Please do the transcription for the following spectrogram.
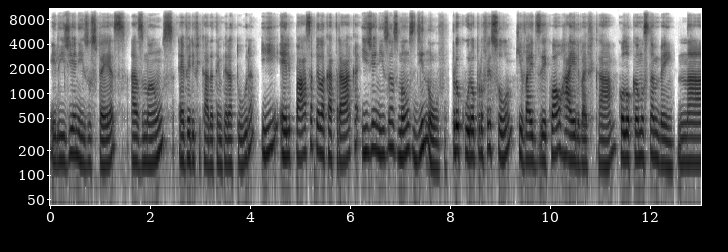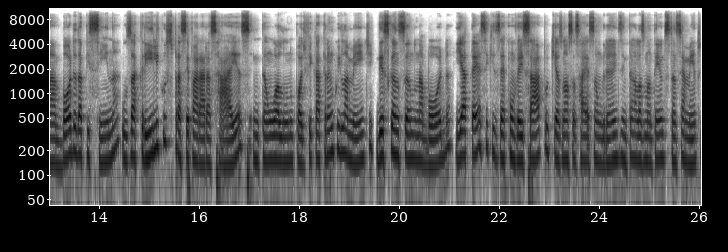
ele higieniza os pés, as mãos, é verificada a temperatura e ele passa pela catraca, higieniza as mãos de novo. Procura o professor, que vai dizer qual raio ele vai ficar. Colocamos também na borda da piscina os acrílicos para separar as raias, então o aluno pode ficar tranquilamente descansando na borda e até se quiser conversar, porque as nossas raias são grandes, então elas mantêm o distanciamento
